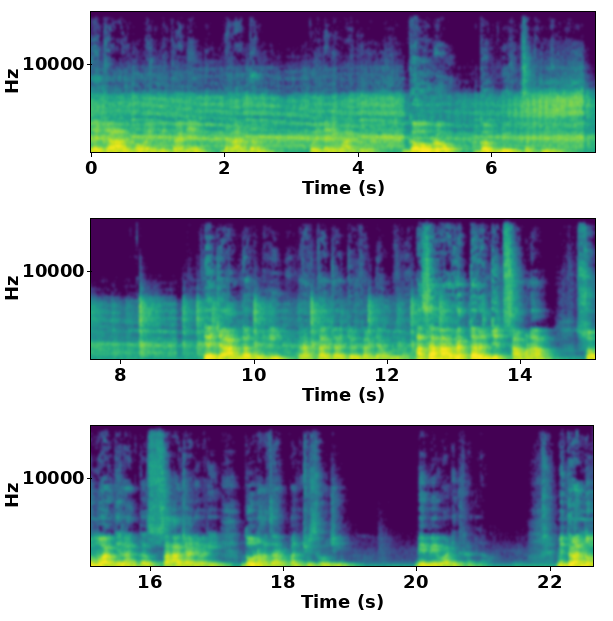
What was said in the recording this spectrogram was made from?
त्याच्या अल्पवयीन मित्राने धनादन कोयत्याने वार केले. गौरव गंभीर जखमी त्याच्या अंगातूनही रक्ताच्या चिळकांड्या उडू असा हा रक्तरंजित सामना सोमवार दिनांक सहा जानेवारी दोन हजार पंचवीस रोजी बेबेवाडीत घडला मित्रांनो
